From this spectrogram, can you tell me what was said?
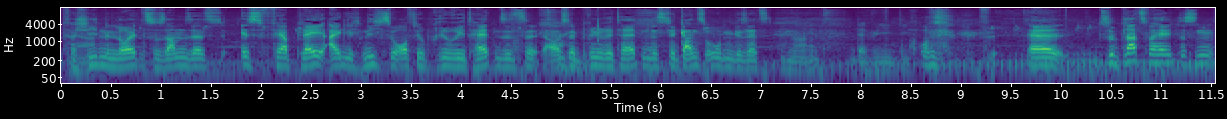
verschiedenen Leuten zusammensetzt, ist Fair Play eigentlich nicht so auf die Prioritäten aus der Prioritätenliste ganz oben gesetzt. Nein, definitiv. Und äh, zu Platzverhältnissen,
